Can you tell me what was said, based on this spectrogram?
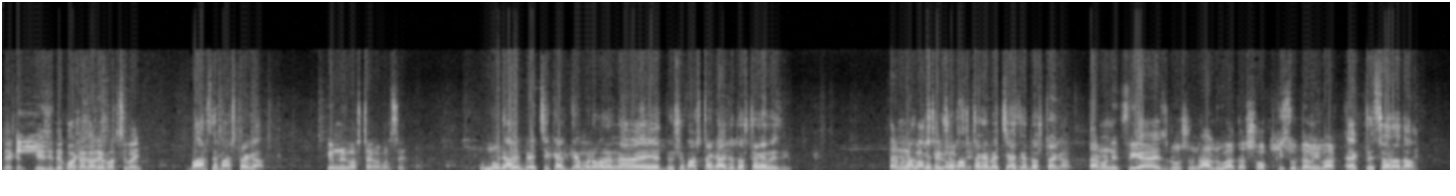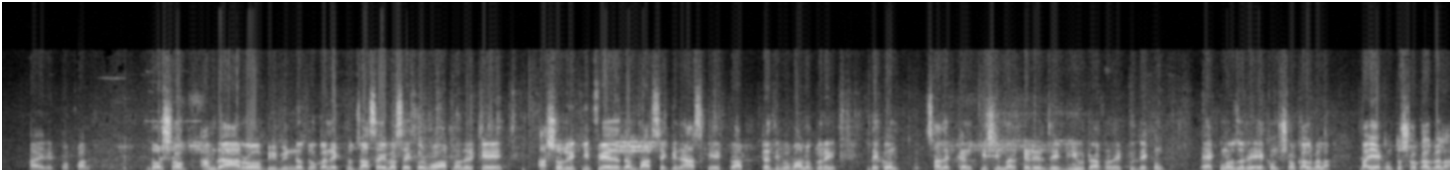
দেখেন কেজিতে কয় টাকা রে বাড়ছে ভাই? বাড়ছে পাঁচ টাকা। কেমনি পাঁচ টাকা বাড়ছে? আমি বেচছি কালকে মনে করেন দুশো পাঁচ টাকা আজকে দশ টাকা বেশি তার মানে পাঁচ টাকা দুশো পাঁচ বাড়ছে। টাকা বেচছি আজকে দশ টাকা। তার মানে পেঁয়াজ রসুন আলু আদা সব কিছুর দামই বাড়ছে। একটু চড়া দাম। হায় রে কপাল। দর্শক আমরা আরও বিভিন্ন দোকানে একটু যাচাই বাছাই করব। আপনাদেরকে আসলে কি পেঁয়াজের দাম বাড়ছে কিনা আজকে একটু আপডেটটা দিব ভালো করে। দেখুন সাদেক খান কৃষি মার্কেটের যে ভিউটা আপনারা একটু দেখুন এক নজরে। এখন সকালবেলা। ভাই এখন তো সকালবেলা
